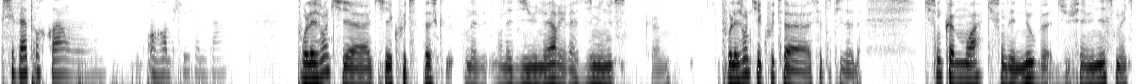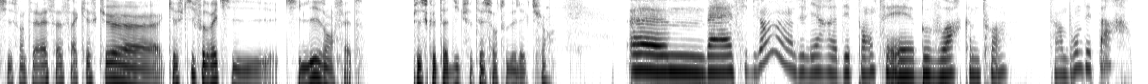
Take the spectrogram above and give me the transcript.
je sais pas pourquoi on, remplit comme ça. Pour les gens qui, qui écoutent, parce qu'on a, on a dit une heure, il reste 10 minutes. Pour les gens qui écoutent euh, cet épisode, qui sont comme moi, qui sont des noobs du féminisme, qui s'intéressent à ça, qu'est-ce que euh, qu'est-ce qu'il faudrait qu'ils lisent en fait? Puisque t'as dit que c'était surtout des lectures. Euh, bah, c'est bien de lire des pentes et Beauvoir comme toi. C'est un bon départ.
